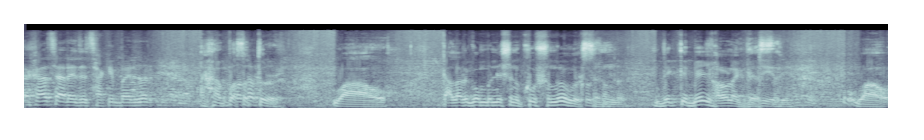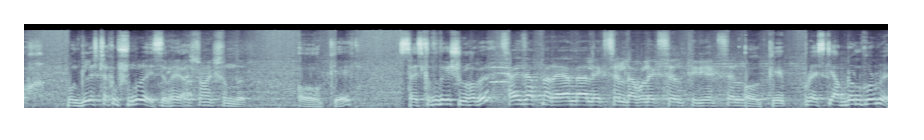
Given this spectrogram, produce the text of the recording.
লেখা আছে আর এই যে সাকিব ভাইয়ের পঁচাত্তর। ওয়াও। কালার কম্বিনেশন খুব সুন্দর করছেন। সুন্দর। দেখতে বেশ ভালো লাগতেছে। জি। ওয়াও। এবং গ্লেসটা খুব সুন্দর হয়েছে Dress অনেক সুন্দর। ওকে। সাইজ কত থেকে শুরু হবে? সাইজ আপনার M L XL double XL three XL okay. Price কি আপ ডাউন করবে?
